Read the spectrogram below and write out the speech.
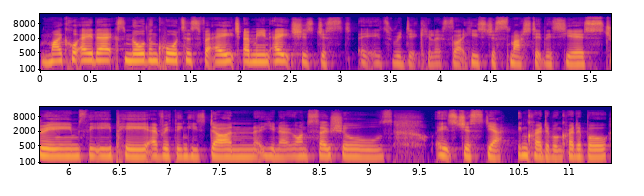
Michael Adex, Northern Quarters for Aitch. I mean, Aitch is just it's ridiculous. Like he's just smashed it this year. Streams, the EP, everything he's done, you know, on socials. It's just yeah, incredible, incredible.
